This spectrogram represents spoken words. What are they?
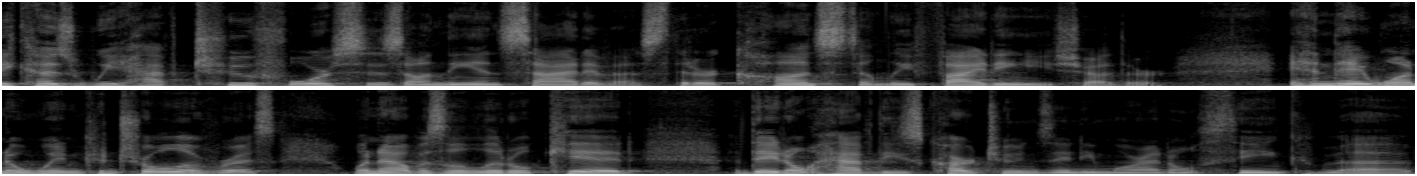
because we have two forces on the inside of us that are constantly fighting each other and they want to win control over us. When I was a little kid, they don't have these cartoons anymore, I don't think, uh,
